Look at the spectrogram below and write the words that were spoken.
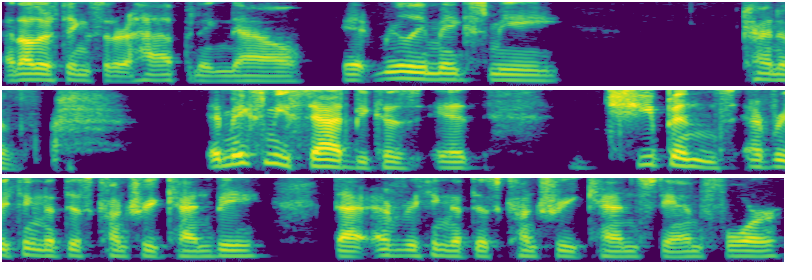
and other things that are happening now, it really makes me kind of it makes me sad because it cheapens everything that this country can be, that everything that this country can stand for,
